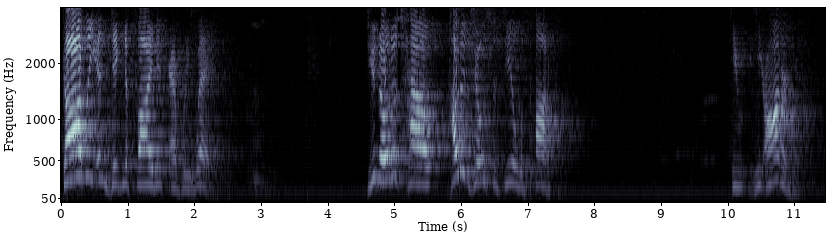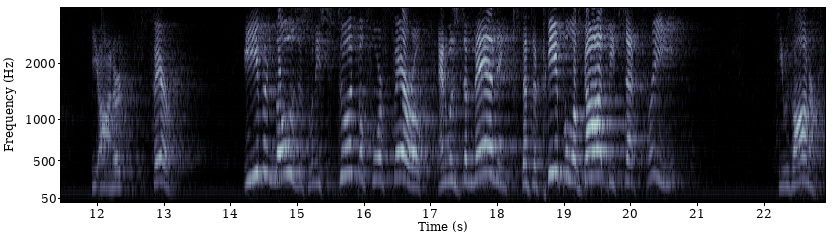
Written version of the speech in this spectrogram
godly and dignified in every way. Do you notice how, how did Joseph deal with Potiphar? He, he honored him. He honored Pharaoh. Even Moses, when he stood before Pharaoh and was demanding that the people of God be set free, he was honoring.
